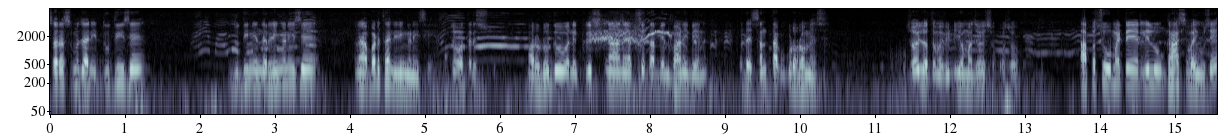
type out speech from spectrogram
સરસ મજાની દૂધી છે. દૂધીની અંદર રીંગણી છે અને આ ભડથાની રીંગણી છે. જો અત્યારે મારો રુદુ અને કૃષ્ણ અને અક્ષતાબેન, ભાણીબેન બધા સંતા કુકડો રમે છે. જોઈ લો તમે વિડીયોમાં જોઈ શકો છો. આ પશુઓ માટે લીલું ઘાસ વાયું છે,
